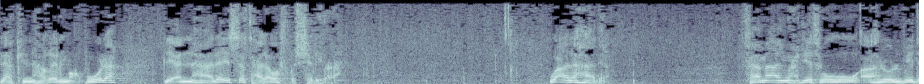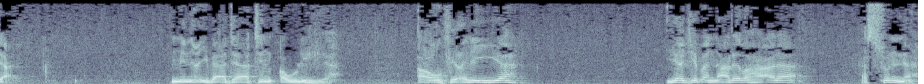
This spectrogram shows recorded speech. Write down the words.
لكنها غير مقبولة لأنها ليست على وفق الشريعة. وعلى هذا فما يحدثه أهل البدع من عبادات قولية أو فعلية يجب أن نعرضها على السنة.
